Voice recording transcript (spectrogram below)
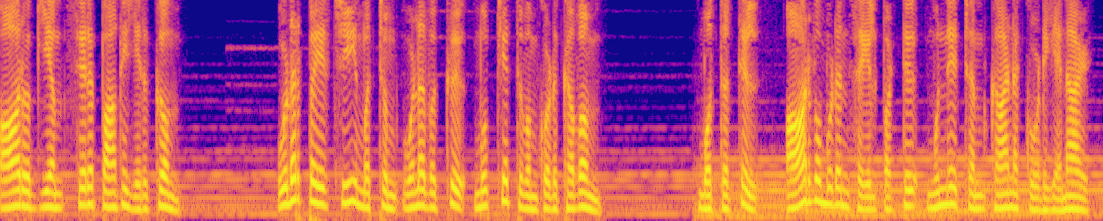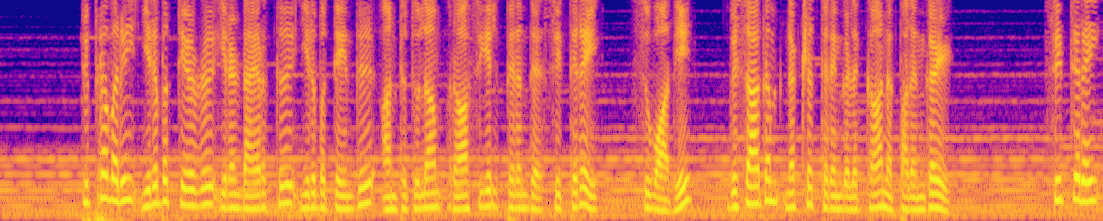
ஆரோக்கியம் சிறப்பாக இருக்கும். உடற்பயிற்சி மற்றும் உணவுக்கு முக்கியத்துவம் கொடுக்கவும். மொத்தத்தில் ஆர்வமுடன் செயல்பட்டு முன்னேற்றம் காணக்கூடிய நாள். பிப்ரவரி இருபத்தேழு இரண்டாயிரத்து இருபத்தைந்து அன்று துலாம் ராசியில் பிறந்த சித்திரை சுவாதி விசாகம் நட்சத்திரங்களுக்கான பலன்கள். சித்திரை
